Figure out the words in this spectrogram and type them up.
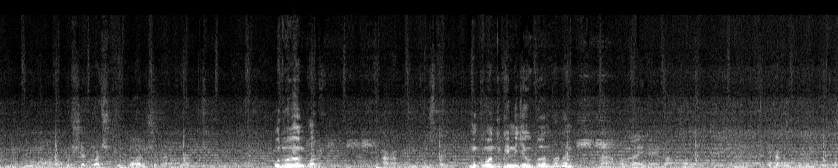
তিনি পূরণ করে বসিরহাটবাসীকে উপহার হিসেবে দেওয়া হচ্ছে উদ্বোধন কবে? আগামী উনত্রিশ তারিখ। মুখ্যমন্ত্রী কি নিজে উদ্বোধন করবেন? হ্যাঁ অনলাইনের মাধ্যমে এখানে উদ্বোধন করবেন।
